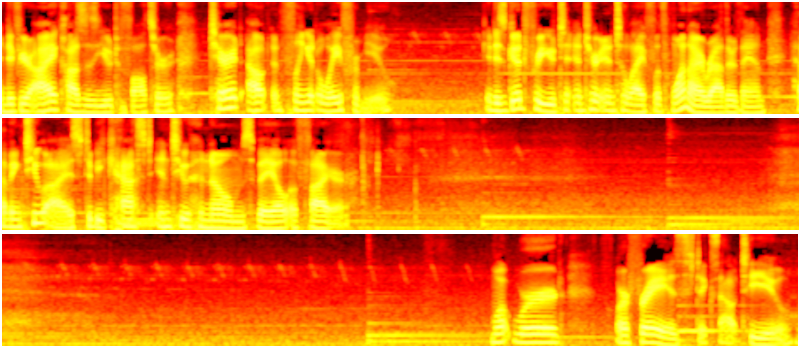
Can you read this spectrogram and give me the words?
And if your eye causes you to falter, tear it out and fling it away from you. It is good for you to enter into life with one eye rather than, having two eyes, to be cast into Hinnom's vale of fire. What word or phrase sticks out to you?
